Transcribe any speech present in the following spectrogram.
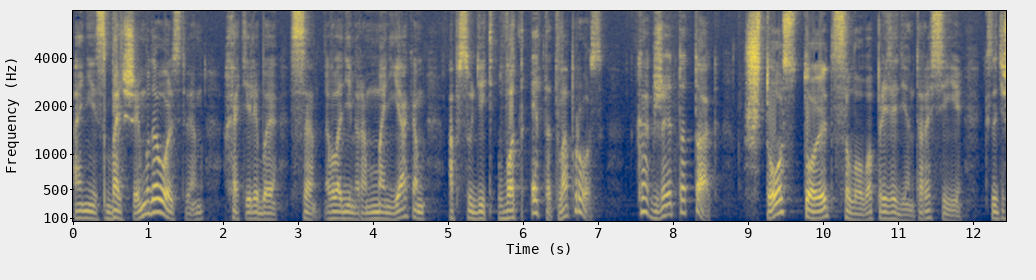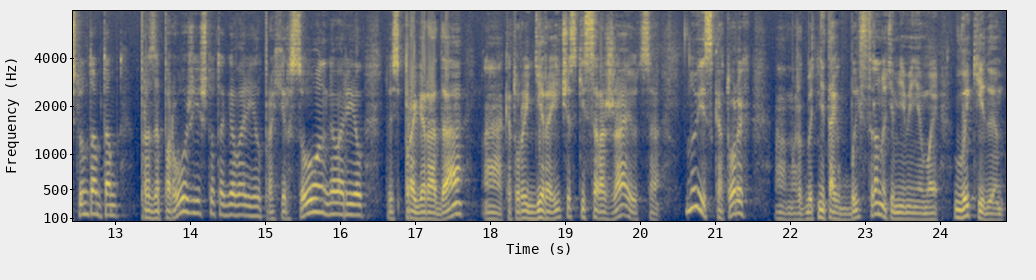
они с большим удовольствием хотели бы с Владимиром Маньяком обсудить вот этот вопрос. Как же это так? Что стоит слово президента России? Кстати, что он там, там про Запорожье что-то говорил, про Херсон говорил, то есть про города, а, которые героически сражаются, ну и из которых, а, может быть, не так быстро, но тем не менее мы выкидываем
